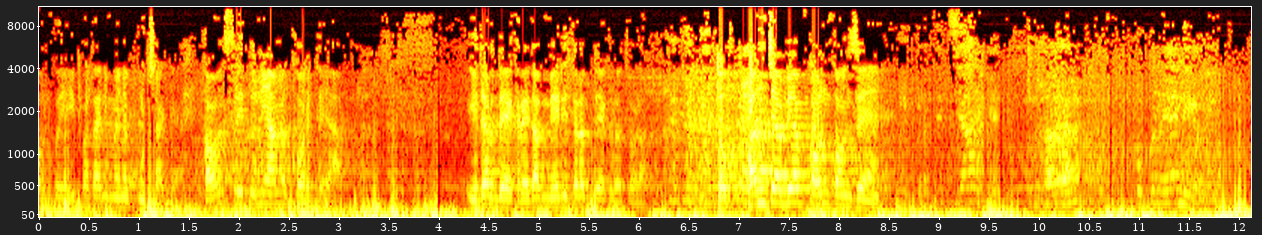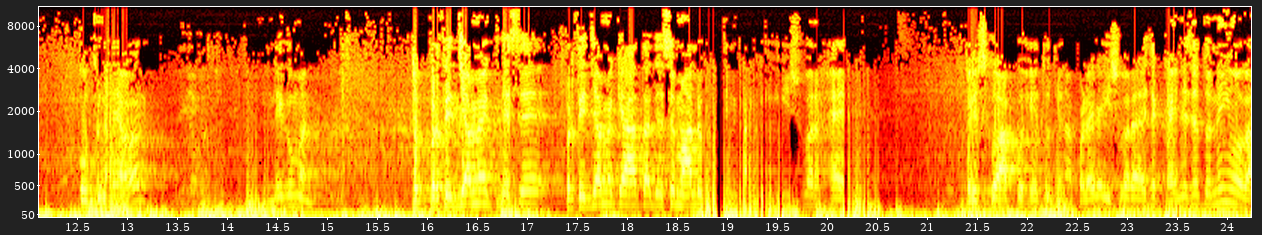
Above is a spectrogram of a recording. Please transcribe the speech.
उनको यही पता नहीं मैंने पूछा क्या कौन सी दुनिया में खोए थे आप? इधर देख रहे थे अब मेरी तरफ़ देख लो थोड़ा। तो पंच अवयव कौन कौन से हैं? उपनय निगम उपनय और निगमन। तो प्रतिज्ञा में जैसे, प्रतिज्ञा में क्या आता जैसे मालूम जिनका कि ईश्वर है तो इसको आपको हेतु देना पड़ेगा। ईश्वर ऐसे कहने से तो नहीं होगा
